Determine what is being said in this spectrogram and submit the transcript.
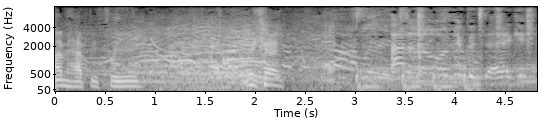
I'm happy for you. Okay. I don't know if you could take it.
